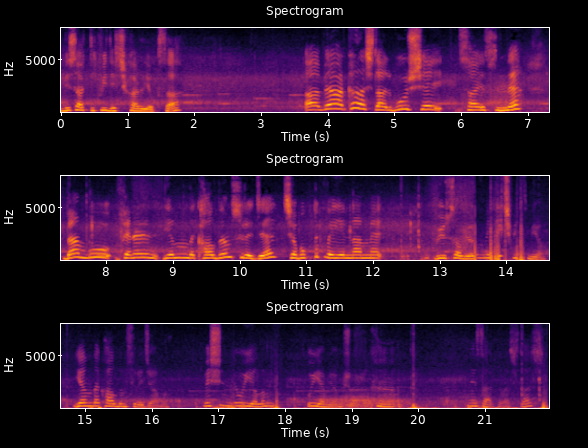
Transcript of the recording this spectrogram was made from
Bir saatlik video çıkardı yoksa. Ve arkadaşlar bu şey sayesinde ben bu fenerin yanında kaldığım sürece çabukluk ve yenilenme büyüsü alıyorum ve hiç bitmiyor. Yanında kaldığım sürece ama. Ve şimdi uyuyalım. Uyuyamıyormuşuz. Neyse arkadaşlar.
